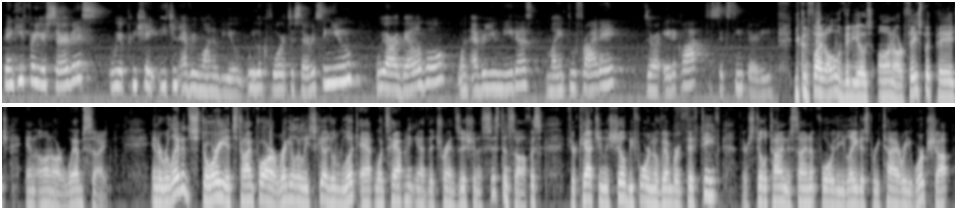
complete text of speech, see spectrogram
Thank you for your service. We appreciate each and every one of you. We look forward to servicing you. We are available whenever you need us, Monday through Friday, 08 o'clock to 1630. You can find all the videos on our Facebook page and on our website. In a related story, it's time for our regularly scheduled look at what's happening at the Transition Assistance Office. If you're catching the show before November 15th, there's still time to sign up for the latest retiree workshop.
